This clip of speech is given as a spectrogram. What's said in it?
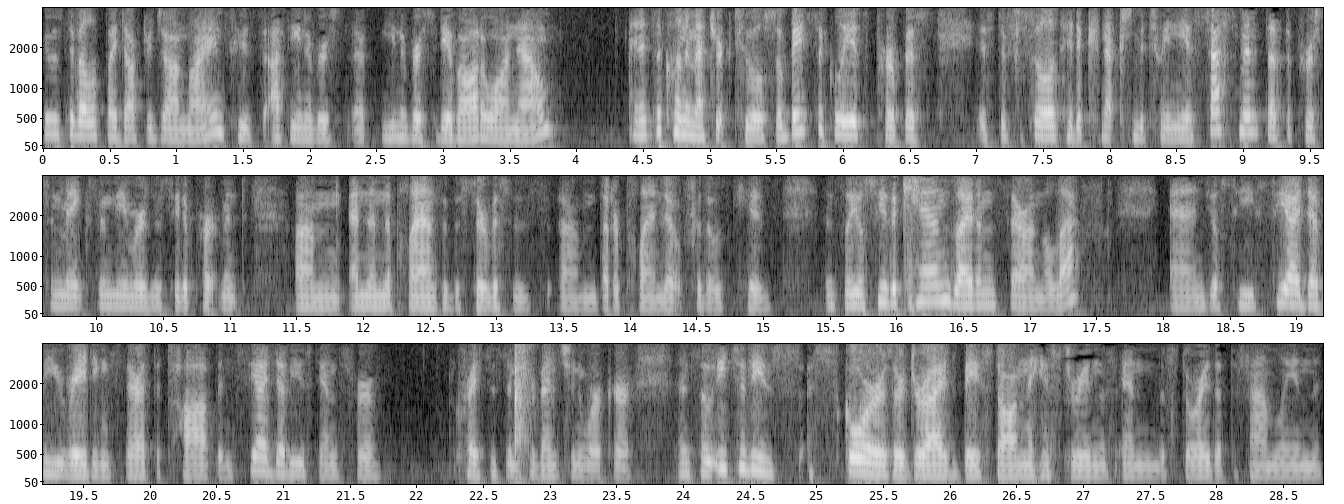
It was developed by Dr. John Lyons, who's at the Univers uh, University of Ottawa now. And it's a clinimetric tool. So basically its purpose is to facilitate a connection between the assessment that the person makes in the emergency department um, and then the plans or the services um, that are planned out for those kids. And so you'll see the CANS items there on the left, and you'll see CIW ratings there at the top. And CIW stands for crisis intervention worker. And so each of these scores are derived based on the history and the, and the story that the family and the,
